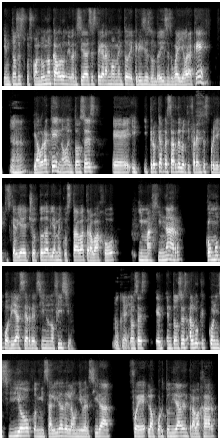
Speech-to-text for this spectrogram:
y entonces, pues cuando uno acaba la universidad es este gran momento de crisis donde dices, güey, ¿y ahora qué? ¿Y ahora qué? ¿No? Entonces, eh, y, creo que a pesar de los diferentes proyectos que había hecho, todavía me costaba trabajo imaginar cómo podía ser del cine un oficio. Okay. Entonces, entonces, algo que coincidió con mi salida de la universidad fue la oportunidad de trabajar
